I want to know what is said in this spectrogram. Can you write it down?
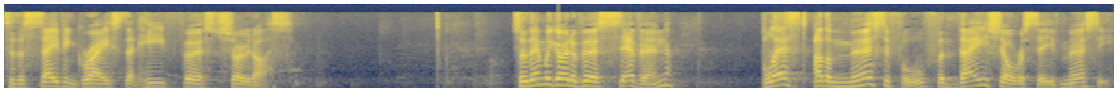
to the saving grace that he first showed us. So then we go to verse 7, Blessed are the merciful, for they shall receive mercy.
